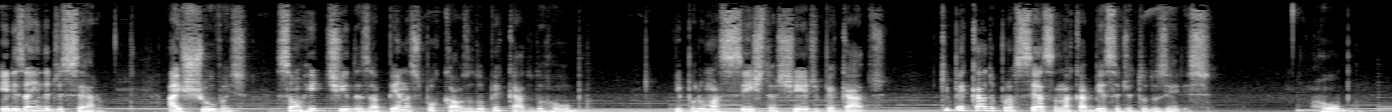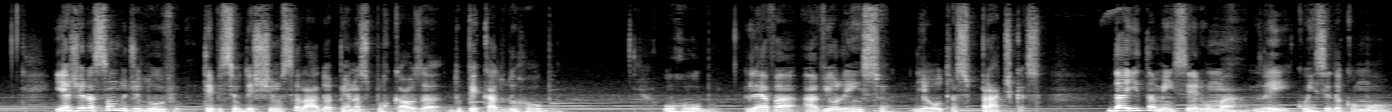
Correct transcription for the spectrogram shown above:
Eles ainda disseram: as chuvas são retidas apenas por causa do pecado do roubo. E por uma cesta cheia de pecados, que pecado processa na cabeça de todos eles? Roubo e a geração do dilúvio teve seu destino selado apenas por causa do pecado do roubo. O roubo leva à violência e a outras práticas. Daí também ser uma lei conhecida como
